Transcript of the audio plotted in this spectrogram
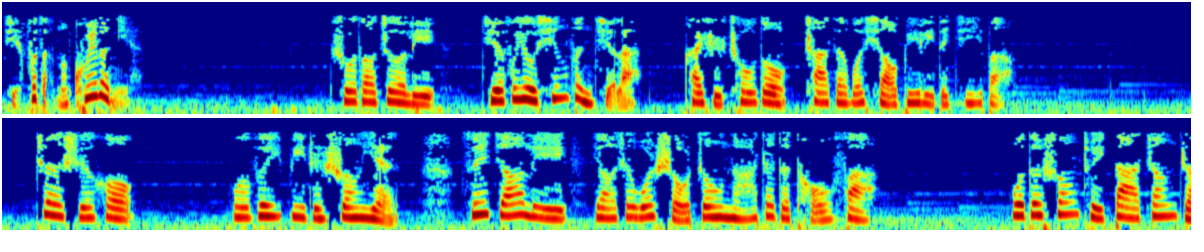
姐夫咋能亏了你？说到这里，姐夫又兴奋起来，开始抽动插在我小臂里的鸡巴。这时候，我微闭着双眼，嘴角里咬着我手中拿着的头发。我的双腿大张着，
